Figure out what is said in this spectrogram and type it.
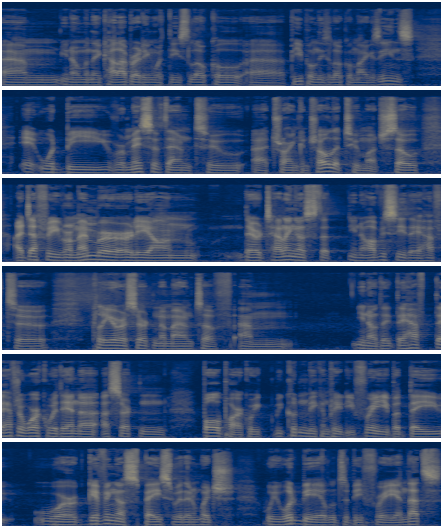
um, you know, when they're collaborating with these local uh, people in these local magazines, it would be remiss of them to uh, try and control it too much. So I definitely remember early on they're telling us that you know obviously they have to clear a certain amount of um, you know they, they have they have to work within a, a certain ballpark. We we couldn't be completely free, but they were giving us space within which we would be able to be free, and that's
